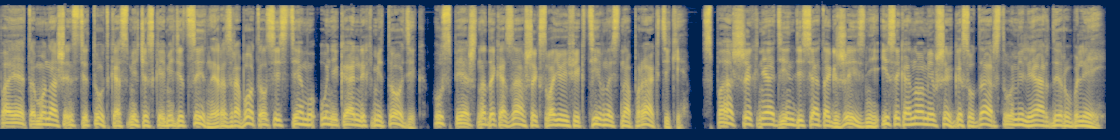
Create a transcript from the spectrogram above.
Поэтому наш Институт космической медицины разработал систему уникальных методик, успешно доказавших свою эффективность на практике, спасших не один десяток жизней и сэкономивших государству миллиарды рублей.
